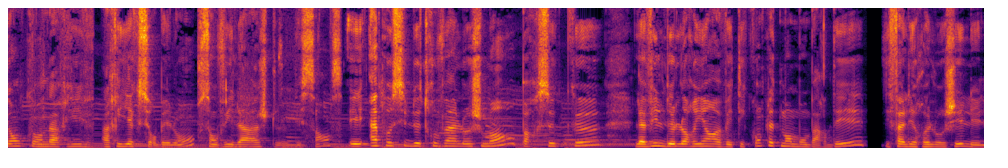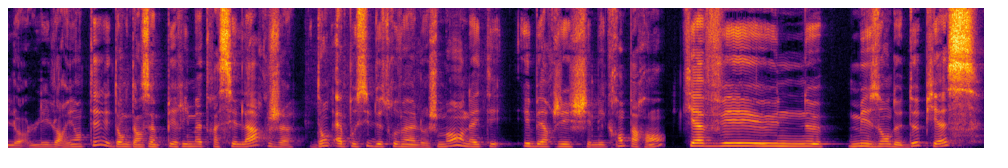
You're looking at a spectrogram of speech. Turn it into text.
Donc on arrive à Riec-sur-Bellon, son village de naissance, et impossible de trouver un logement parce que la ville de Lorient avait été complètement bombardée. Il fallait reloger les, les Lorientais, donc dans un périmètre assez large. Donc impossible de trouver un logement. On a été hébergé chez mes grands-parents, qui avaient une maison de deux pièces,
